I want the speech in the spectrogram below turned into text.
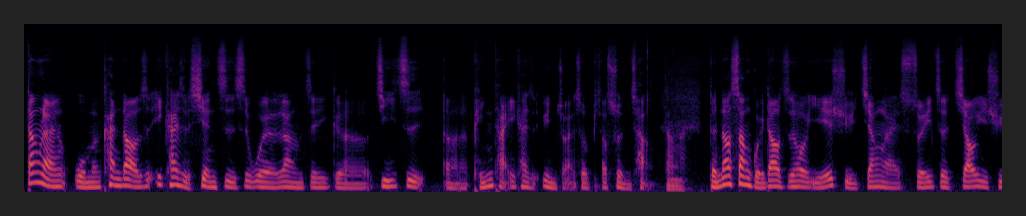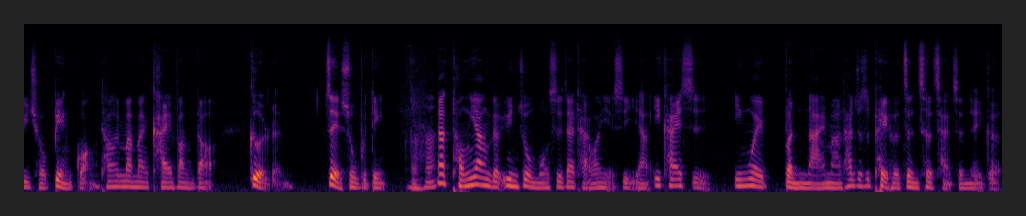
当然，我们看到的是一开始限制是为了让这个机制呃平台一开始运转的时候比较顺畅。当然，等到上轨道之后，也许将来随着交易需求变广，它会慢慢开放到个人。这也说不定。Uh-huh. 那同样的运作模式在台湾也是一样。一开始因为本来嘛，它就是配合政策产生的一个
